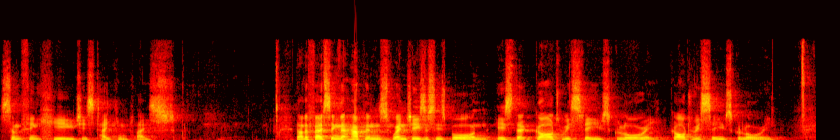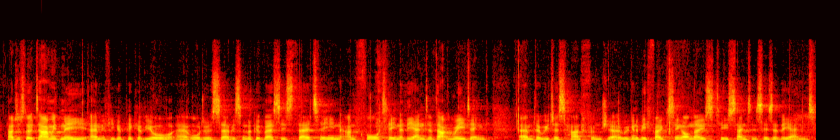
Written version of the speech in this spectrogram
something huge is taking place. Now, the first thing that happens when Jesus is born is that God receives glory. God receives glory. Now, just look down with me, um, if you could pick up your uh, order of service, and look at verses 13 and 14 at the end of that reading um, that we just had from Joe. We're going to be focusing on those two sentences at the end,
